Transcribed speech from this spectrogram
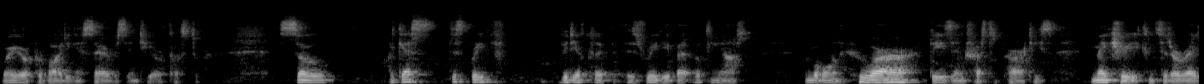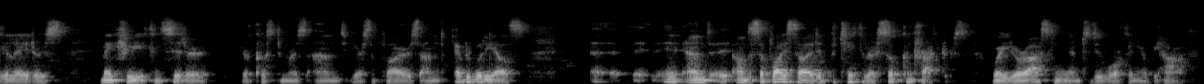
where you're providing a service into your customer. So I guess this brief video clip is really about looking at number one, who are these interested parties? Make sure you consider regulators, make sure you consider your customers and your suppliers and everybody else. And on the supply side, in particular, subcontractors, where you're asking them to do work on your behalf.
